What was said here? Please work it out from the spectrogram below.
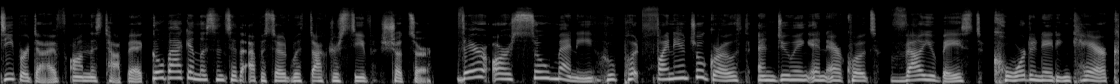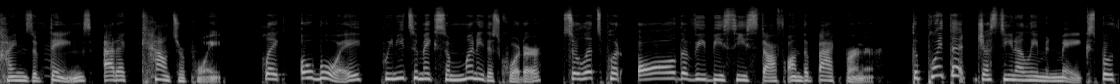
deeper dive on this topic, go back and listen to the episode with Dr. Steve Schutzer. There are so many who put financial growth and doing, in air quotes, value based, coordinating care kinds of things at a counterpoint. Like, oh boy, we need to make some money this quarter, so let's put all the VBC stuff on the back burner. The point that Justina Lehman makes, both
